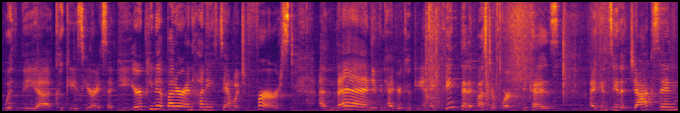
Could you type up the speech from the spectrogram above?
with the uh, cookies here. I said, eat your peanut butter and honey sandwich first, and then you can have your cookie. And I think that it must have worked because I can see that Jackson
